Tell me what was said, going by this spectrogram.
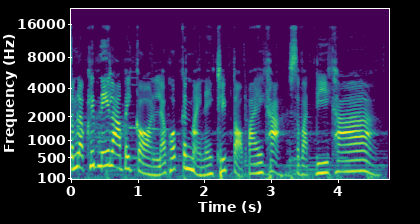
สำหรับคลิปนี้ลาไปก่อน แล้วพบกันใหม่ในคลิปต่อไปค่ะ สวัสดีค่ะ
